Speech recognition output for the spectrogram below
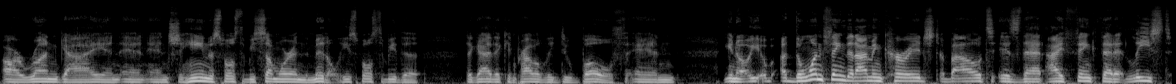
our run guy, and and and Shaheen is supposed to be somewhere in the middle. He's supposed to be the the guy that can probably do both. And, you know, uh, the one thing that I'm encouraged about is that I think that at least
